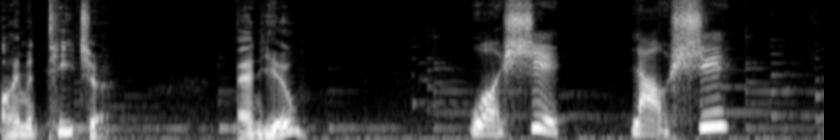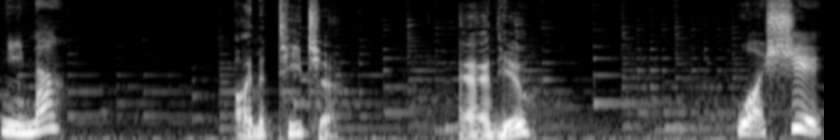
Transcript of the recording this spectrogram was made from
I'm a teacher. And you? 我是 老师。你呢？ I'm a teacher. And you? 我是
